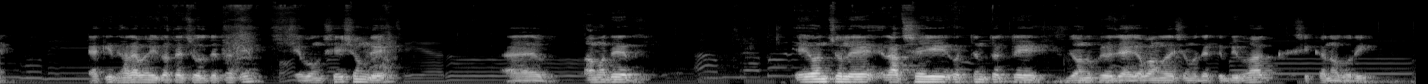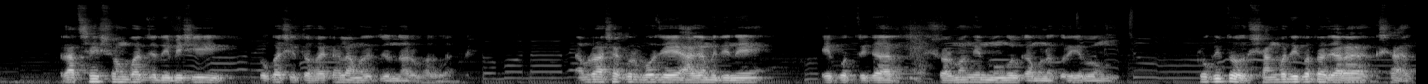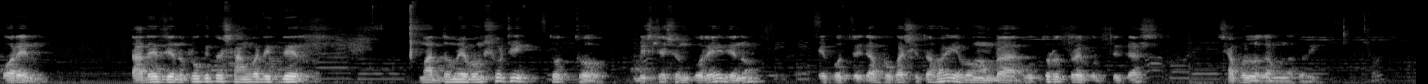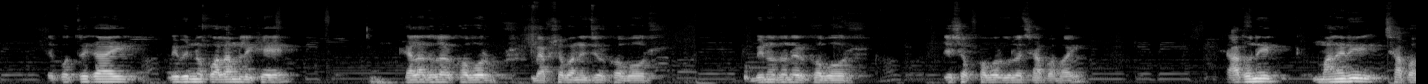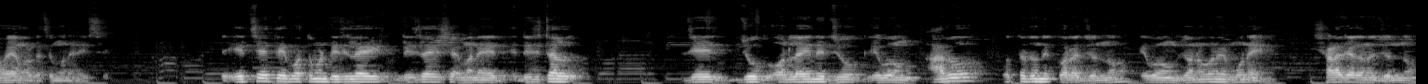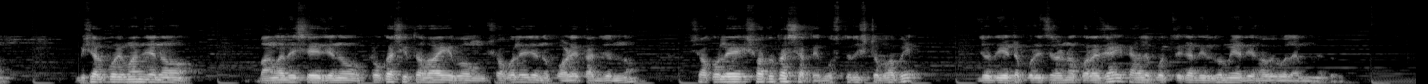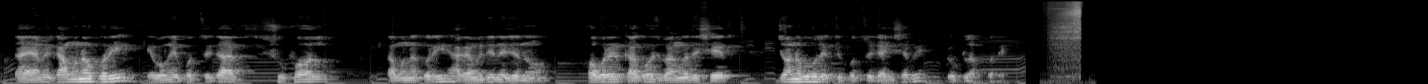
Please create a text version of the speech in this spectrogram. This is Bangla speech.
একই ধারাবাহিকতায় চলতে থাকে এবং সেই সঙ্গে আমাদের এই অঞ্চলে রাজশাহী অত্যন্ত একটি জনপ্রিয় জায়গা, বাংলাদেশের মধ্যে একটি বিভাগ, শিক্ষানগরী। রাজশাহীর সংবাদ যদি বেশি প্রকাশিত হয়, তাহলে আমাদের জন্য আরও ভালো লাগবে। আমরা আশা করব যে আগামী দিনে এই পত্রিকার সর্বাঙ্গীন মঙ্গল কামনা করি এবং প্রকৃত সাংবাদিকতা যারা করেন, তাদের যেন প্রকৃত সাংবাদিকদের মাধ্যমে এবং সঠিক তথ্য বিশ্লেষণ করে যেন এই পত্রিকা প্রকাশিত হয় এবং আমরা উত্তরোত্তর পত্রিকার সাফল্য কামনা করি। এ পত্রিকায় বিভিন্ন কলাম লিখে খেলাধুলার খবর, ব্যবসা বাণিজ্যর খবর, বিনোদনের খবর, যেসব খবরগুলো ছাপা হয়, আধুনিক মানেরই ছাপা হয় আমার কাছে মনে হয়েছে। এর চাইতে বর্তমান ডিজিটালাই ডিজিটালাইজেশন মানে ডিজিটাল যে যুগ, অনলাইনের যুগ এবং আরও অত্যাধুনিক করার জন্য এবং জনগণের মনে সাড়া জাগানোর জন্য বিশাল পরিমাণ যেন বাংলাদেশে যেন প্রকাশিত হয় এবং সকলে যেন পড়ে তার জন্য সকলে সততার সাথে, বস্তুনিষ্ঠভাবে যদি এটা পরিচালনা করা যায়, তাহলে পত্রিকা দীর্ঘমেয়াদী হবে বলে আমি মনে করি। তাই আমি কামনাও করি এবং এই পত্রিকার সুফল কামনা করি। আগামী দিনে যেন খবরের কাগজ বাংলাদেশের জনবহুল একটি পত্রিকা হিসেবে রূপ লাভ করে।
